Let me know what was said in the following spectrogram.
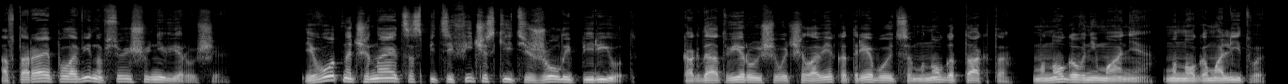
А вторая половина все еще неверующая. И вот начинается специфический тяжелый период, когда от верующего человека требуется много такта, много внимания, много молитвы,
